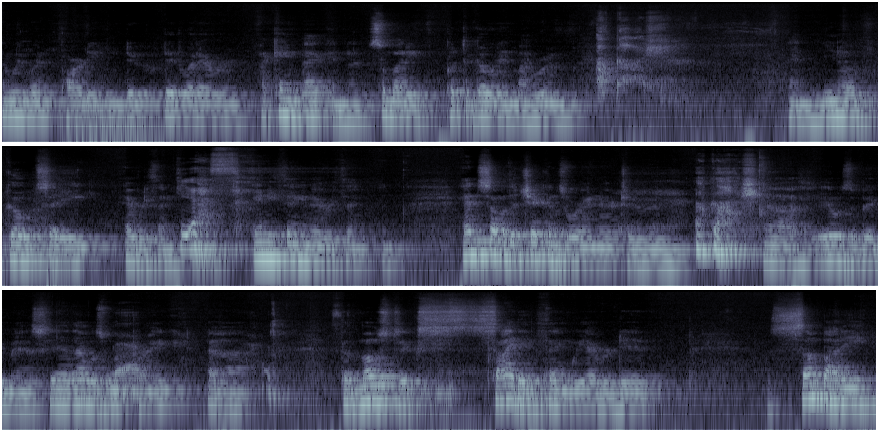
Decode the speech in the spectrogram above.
and we went and partied and do, did whatever. I came back and uh, somebody put the goat in my room. Oh gosh. And you know, goats they eat everything. Yes. Anything and everything. And, and some of the chickens were in there too. And Oh gosh. uh, it was a big mess. Yeah, that was one Yeah. prank. Uh, the most exciting thing we ever did was somebody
